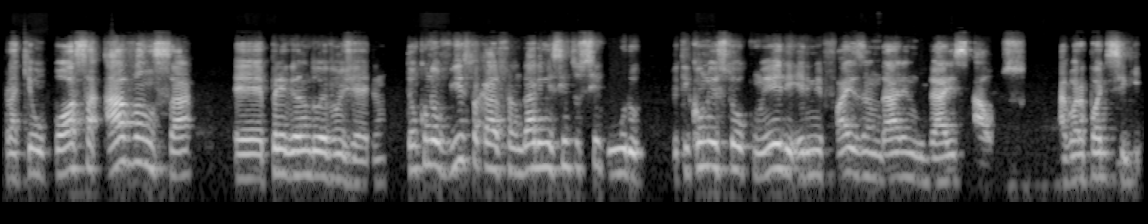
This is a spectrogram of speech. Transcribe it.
para que eu possa avançar é, pregando o evangelho. Então, quando eu visto aquela sandália, eu me sinto seguro, porque quando eu estou com ele, ele me faz andar em lugares altos. Agora pode seguir.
